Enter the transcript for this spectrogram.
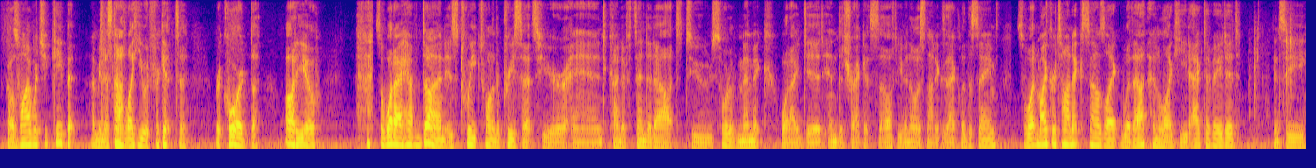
Because why would you keep it? I mean, it's not like you would forget to record the audio. so what I have done is tweaked one of the presets here and kind of thinned it out to sort of mimic what I did in the track itself, even though it's not exactly the same. So what Microtonic sounds like without analog heat activated, you can see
